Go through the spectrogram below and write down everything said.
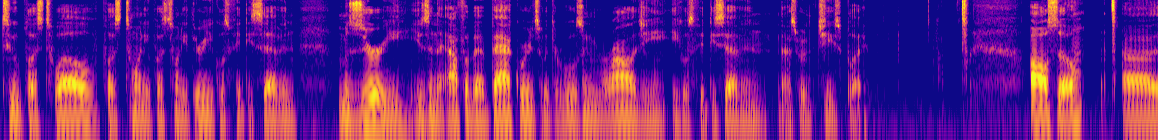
2 plus 12 plus 20 plus 23 equals 57. Missouri, using the alphabet backwards with the rules of numerology, equals 57. That's where the Chiefs play. Also, uh,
